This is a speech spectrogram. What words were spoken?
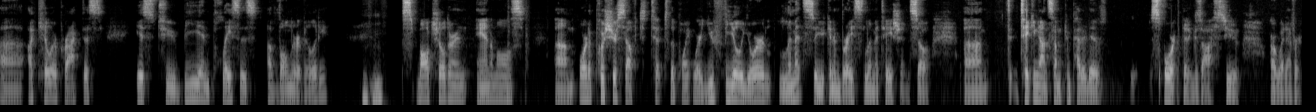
uh, a killer practice is to be in places of vulnerability. Mm-hmm. Small children, animals, um, or to push yourself t- t- to the point where you feel your limits so you can embrace limitation. So, um, t- taking on some competitive sport that exhausts you, or whatever,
